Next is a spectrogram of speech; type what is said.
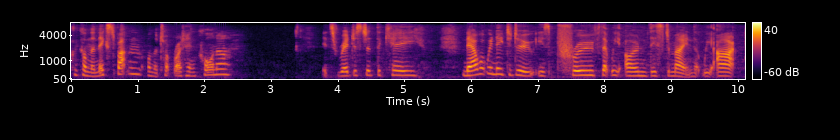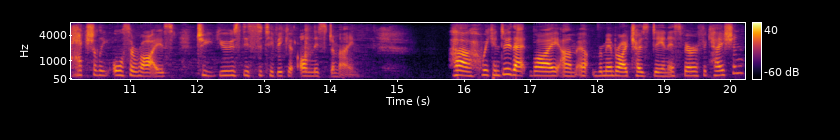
click on the next button on the top right hand corner. It's registered the key. Now what we need to do is prove that we own this domain, that we are actually authorized to use this certificate on this domain. Uh, we can do that by, um, uh, remember I chose DNS verification.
